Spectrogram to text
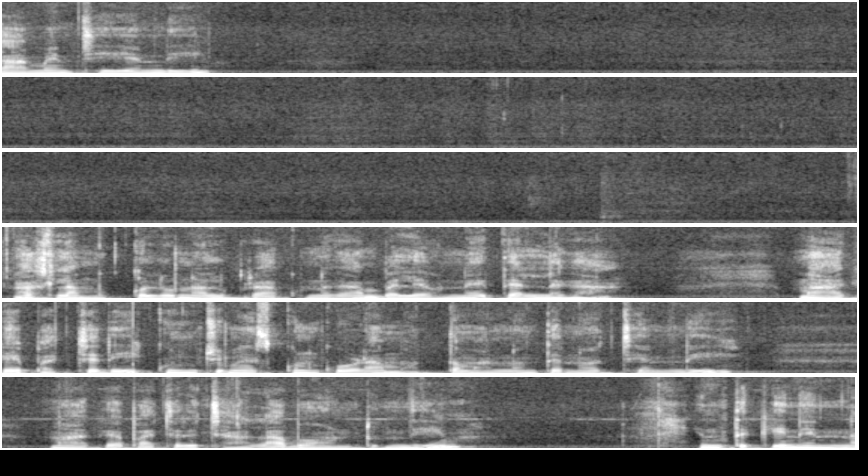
కామెంట్ చేయండి. అసలు ముక్కలు నలుపు రాకుండా భలే ఉన్నాయి తెల్లగా. మాగే పచ్చడి కొంచెం వేసుకుని కూడా మొత్తం అన్నం తినొచ్చండి. మాకాయ పచ్చడి చాలా బాగుంటుంది. ఇంతకీ నిన్న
